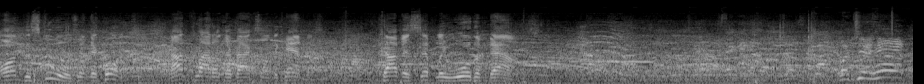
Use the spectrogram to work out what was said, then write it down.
on the stools in their corners, not flat on their backs on the canvas. Chavez simply wore them down. Watch your head.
